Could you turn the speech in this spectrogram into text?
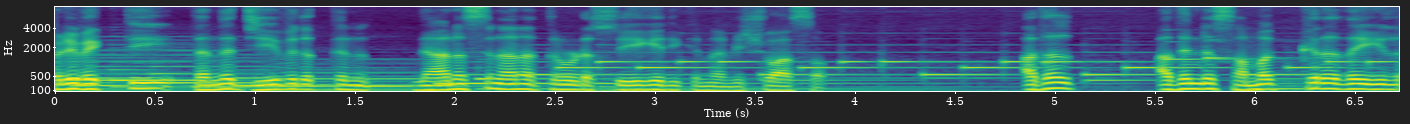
ഒരു വ്യക്തി തന്റെ ജീവിതത്തിൽ ജ്ഞാനസ്നാനത്തിലൂടെ സ്വീകരിക്കുന്ന വിശ്വാസം അത് അതിന്റെ സമഗ്രതയിൽ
